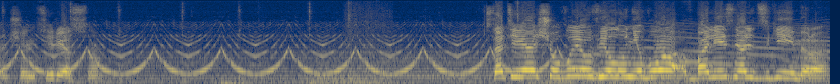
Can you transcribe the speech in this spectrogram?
Очень интересно. Кстати, я еще выявил у него болезнь Альцгеймера.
